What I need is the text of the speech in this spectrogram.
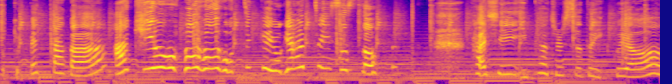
이렇게 뺐 다가 아 귀여워. 어떻게 여기 하트 있었어? 다시 입혀줄 수도 있고요.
